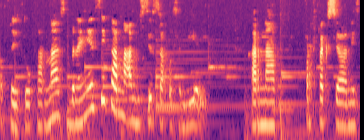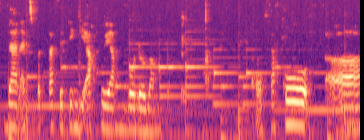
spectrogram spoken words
waktu itu. Karena sebenarnya sih karena ambisius aku sendiri. Karena perfeksionis dan ekspektasi tinggi aku yang bodoh banget. Terus aku uh,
